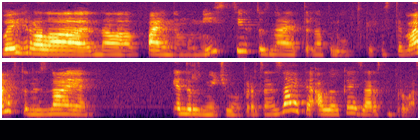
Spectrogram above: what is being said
виграла на файному місці. Хто знає, в Тернополі був такий фестиваль, хто не знає, я не розумію, чому ви про це не знаєте, але окей, зараз не про вас.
